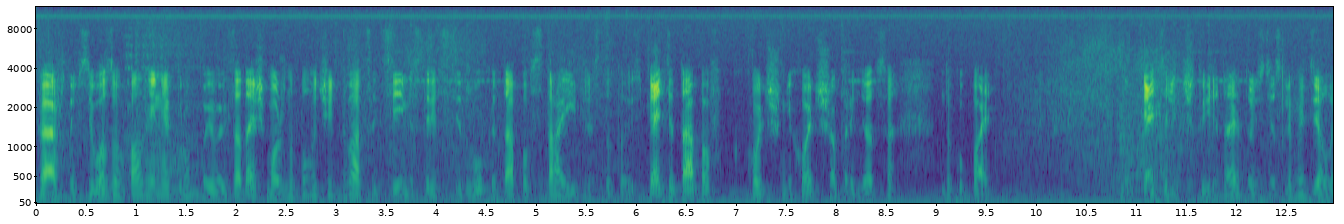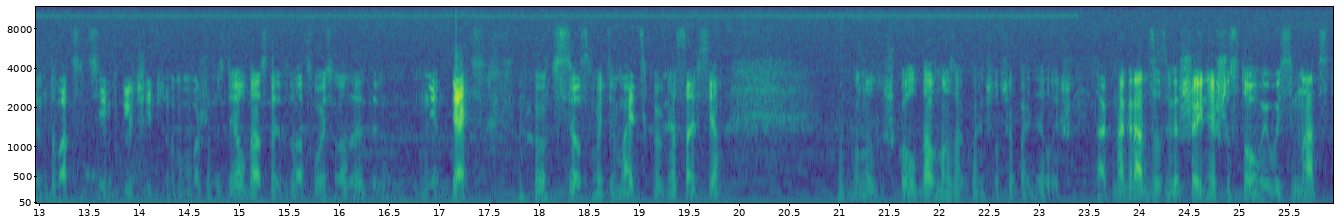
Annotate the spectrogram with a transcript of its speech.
каждый. Всего за выполнение групп боевых задач можно получить 27 из 32 этапов строительства. То есть 5 этапов, хочешь не хочешь, а придется докупать. Ну, 5 или 4, да, то есть если мы делаем 27 включительно, мы можем сделать, да, остается 28, а 3, нет, 5. Все, с математикой у меня совсем. Ну, ну, школу давно закончил, что поделаешь. Так, наград за завершение 6 и 18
